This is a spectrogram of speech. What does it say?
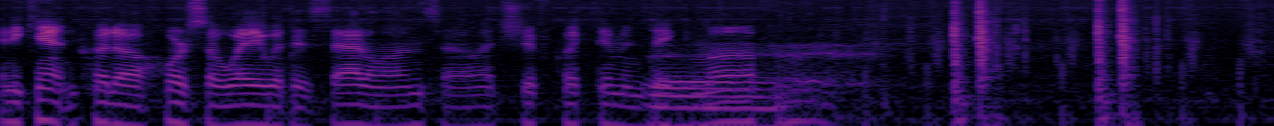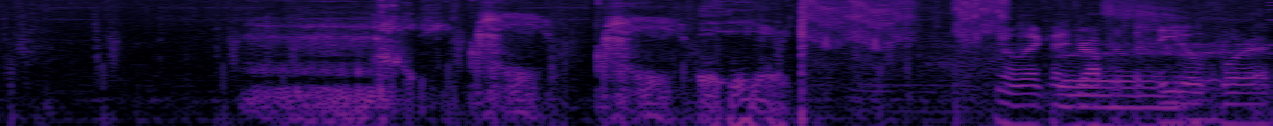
And he can't put a horse away with his saddle on, so let's shift click him and take him off. Oh, that guy dropped a potato for us.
